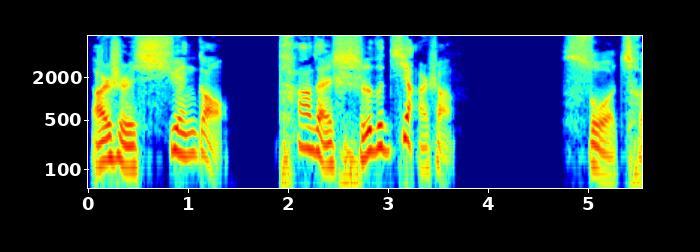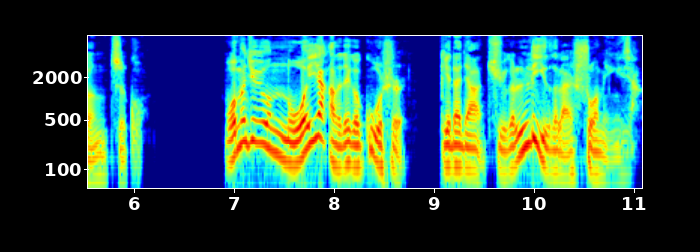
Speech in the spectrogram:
而是宣告他在十字架上所成之功。我们就用挪亚的这个故事给大家举个例子来说明一下，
